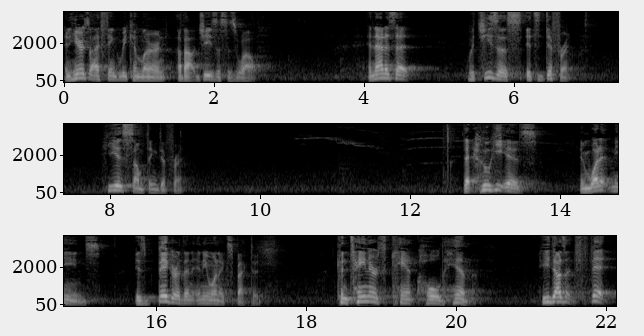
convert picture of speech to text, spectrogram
And here's, I think, we can learn about Jesus as well. And that is that with Jesus, it's different. He is something different. That who he is and what it means is bigger than anyone expected. Containers can't hold him, he doesn't fit.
